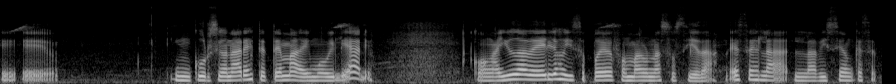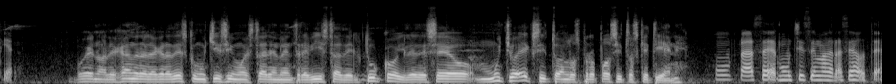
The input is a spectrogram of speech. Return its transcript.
eh, eh, incursionar este tema de inmobiliario. Con ayuda de ellos y se puede formar una sociedad. Esa es la, la visión que se tiene. Bueno, Alejandra, le agradezco muchísimo estar en la entrevista del Tuco y le deseo mucho éxito en los propósitos que tiene. Un placer, muchísimas gracias a usted.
